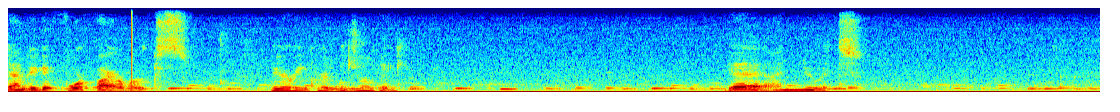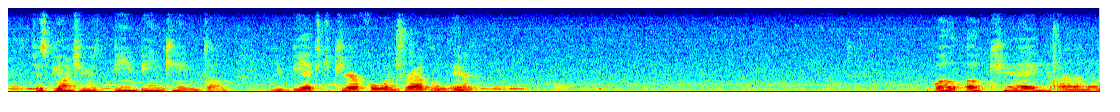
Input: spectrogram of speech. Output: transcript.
Okay, I'm gonna get four fireworks. Very incredible jumping. Yeah, I knew it. Just beyond here is Bean Bean Kingdom. You'd be extra careful when traveling there. Well, okay. Uh,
